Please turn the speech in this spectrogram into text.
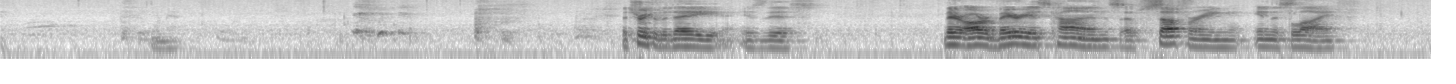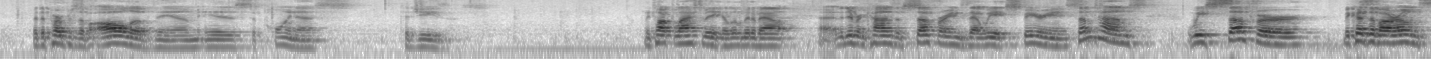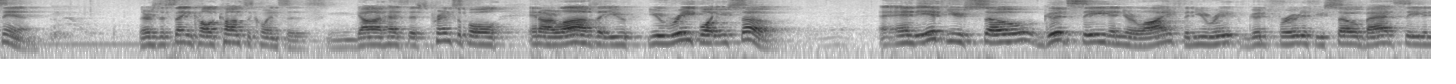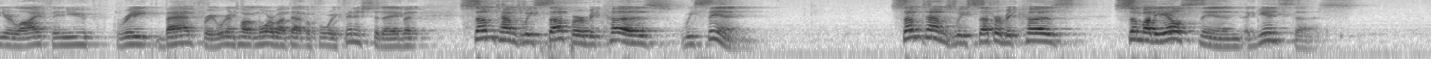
Amen. The truth of the day is this there are various kinds of suffering in this life, but the purpose of all of them is to point us to Jesus. We talked last week a little bit about uh, the different kinds of sufferings that we experience. Sometimes we suffer because of our own sin. There's this thing called consequences. God has this principle in our lives that you, you reap what you sow. And if you sow good seed in your life, then you reap good fruit. If you sow bad seed in your life, then you reap bad fruit. We're going to talk more about that before we finish today, but sometimes we suffer because we sin. Sometimes we suffer because somebody else sinned against us.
